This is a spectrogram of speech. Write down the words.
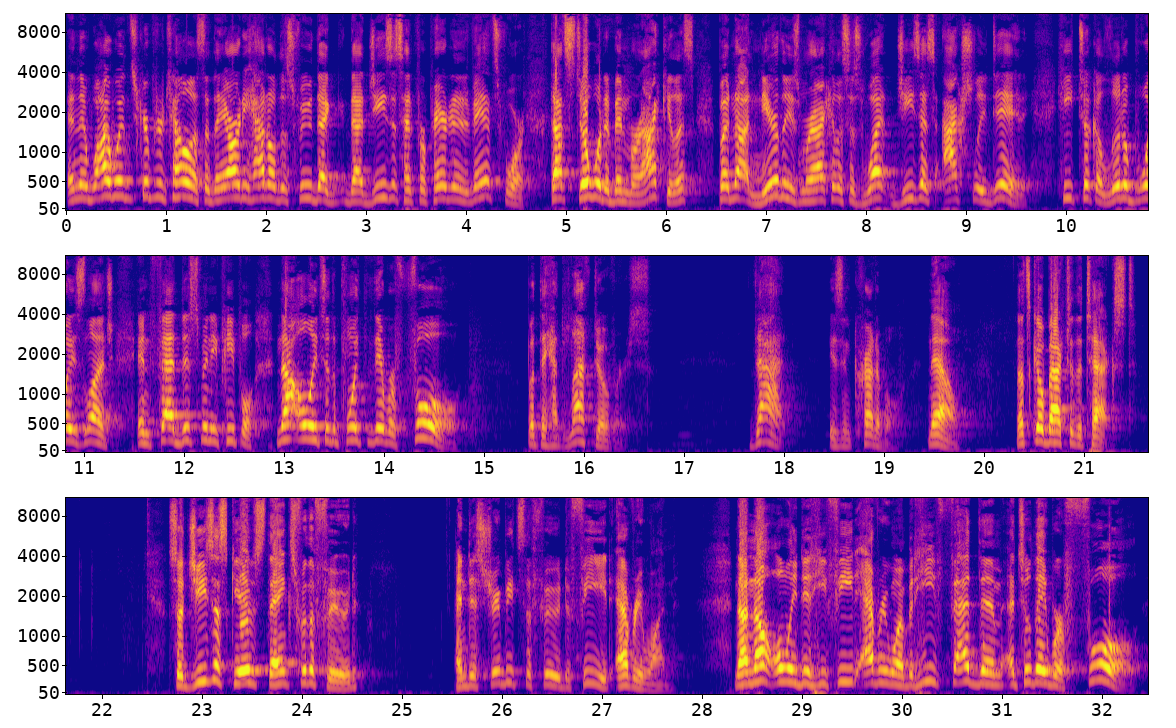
And then why wouldn't Scripture tell us that they already had all this food that, that Jesus had prepared in advance for? That still would have been miraculous, but not nearly as miraculous as what Jesus actually did. He took a little boy's lunch and fed this many people, not only to the point that they were full, but they had leftovers. That is incredible. Now, let's go back to the text. So Jesus gives thanks for the food and distributes the food to feed everyone. Now, not only did he feed everyone, but he fed them until they were full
